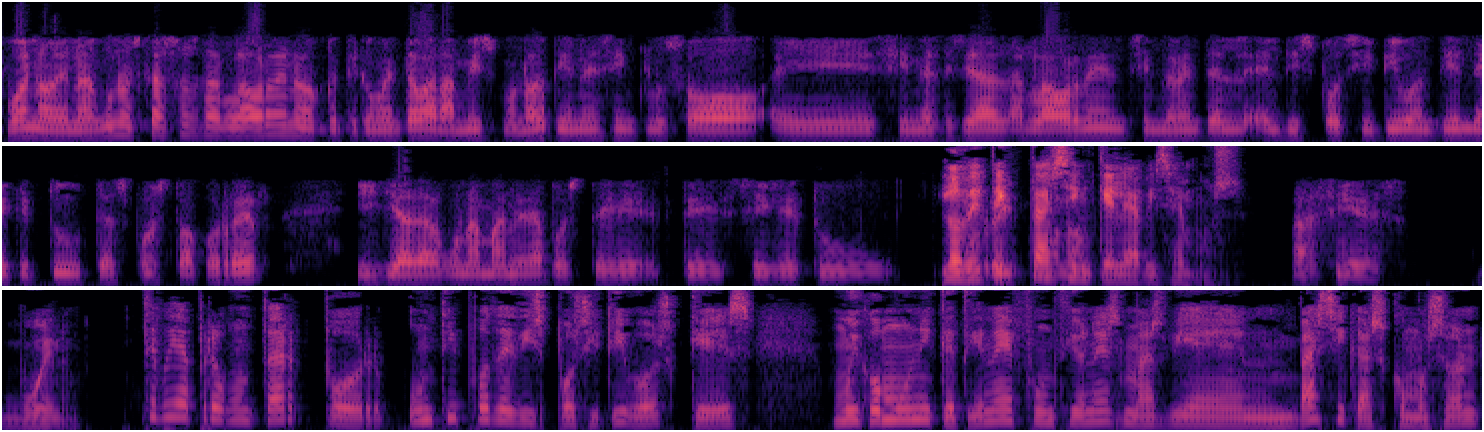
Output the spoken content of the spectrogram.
Bueno, en algunos casos dar la orden, lo que te comentaba ahora mismo, ¿no? Tienes incluso, eh, sin necesidad de dar la orden, simplemente el, dispositivo entiende que tú te has puesto a correr y ya de alguna manera pues te, sigue tu... Lo detecta sin que le avisemos. Así es. Bueno, te voy a preguntar por un tipo de dispositivos que es muy común y que tiene funciones más bien básicas, como son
